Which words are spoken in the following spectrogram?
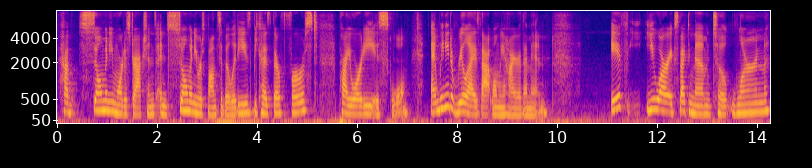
have so many more distractions and so many responsibilities because their first priority is school. And we need to realize that when we hire them in. If you are expecting them to learn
